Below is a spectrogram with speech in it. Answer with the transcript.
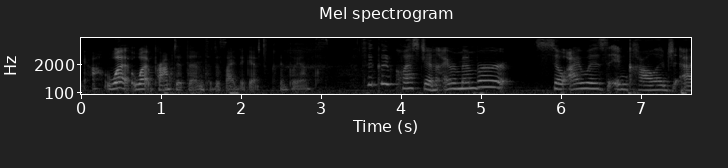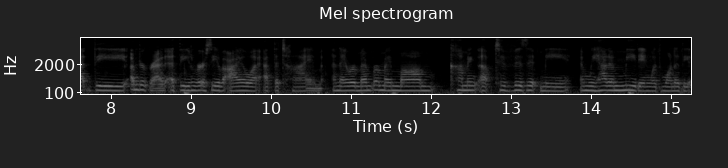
Yeah. What what prompted them to decide to get implants? That's a good question. I remember so I was in college at the undergrad at the University of Iowa at the time, and I remember my mom coming up to visit me, and we had a meeting with one of the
